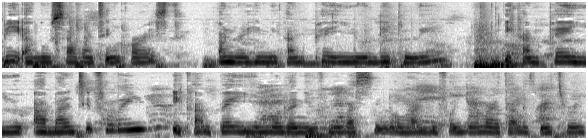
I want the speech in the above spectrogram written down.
Be a good servant in Christ. Honor him, he can pay you deeply. He can pay you abundantly. He can pay you more than you've never seen or heard before. Jeremiah 33 3.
